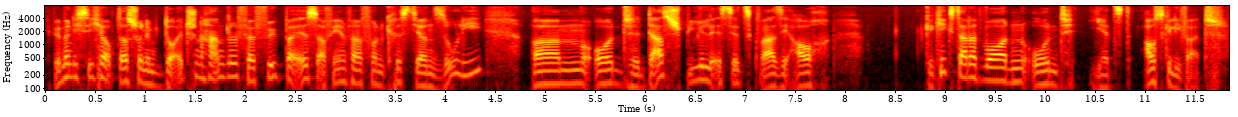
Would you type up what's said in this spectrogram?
Ich bin mir nicht sicher, ob das schon im deutschen Handel verfügbar ist. Auf jeden Fall von Christian Soli. Ähm, und das Spiel ist jetzt quasi auch gekickstartet worden und jetzt ausgeliefert.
